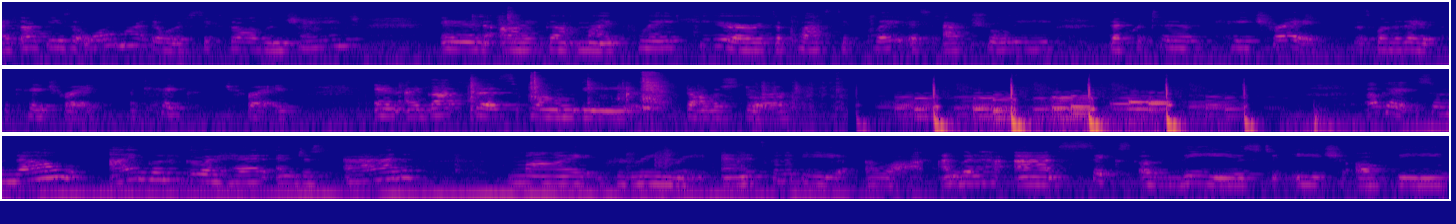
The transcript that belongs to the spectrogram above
I got these at Walmart, they were $6 and change and I got my plate here. It's a plastic plate. It's actually decorative K tray. That's what it is, a K tray, a cake tray. And I got this from the dollar store. Okay, so now I'm gonna go ahead and just add my greenery and it's gonna be a lot. I'm gonna add six of these to each of the,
